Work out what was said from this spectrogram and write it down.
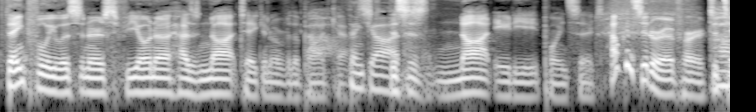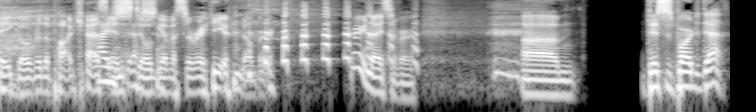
thankfully, listeners, Fiona has not taken over the podcast. Oh, thank God. This is not 88.6. How considerate of her to take over the podcast and just- still give us a radio number. Very nice of her. Um, this is Bard to Death.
